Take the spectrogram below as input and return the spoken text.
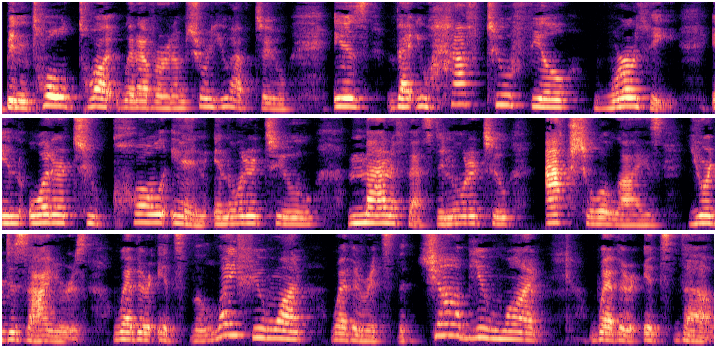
been told, taught, whatever, and I'm sure you have too, is that you have to feel worthy in order to call in, in order to manifest, in order to actualize your desires, whether it's the life you want, whether it's the job you want, whether it's the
